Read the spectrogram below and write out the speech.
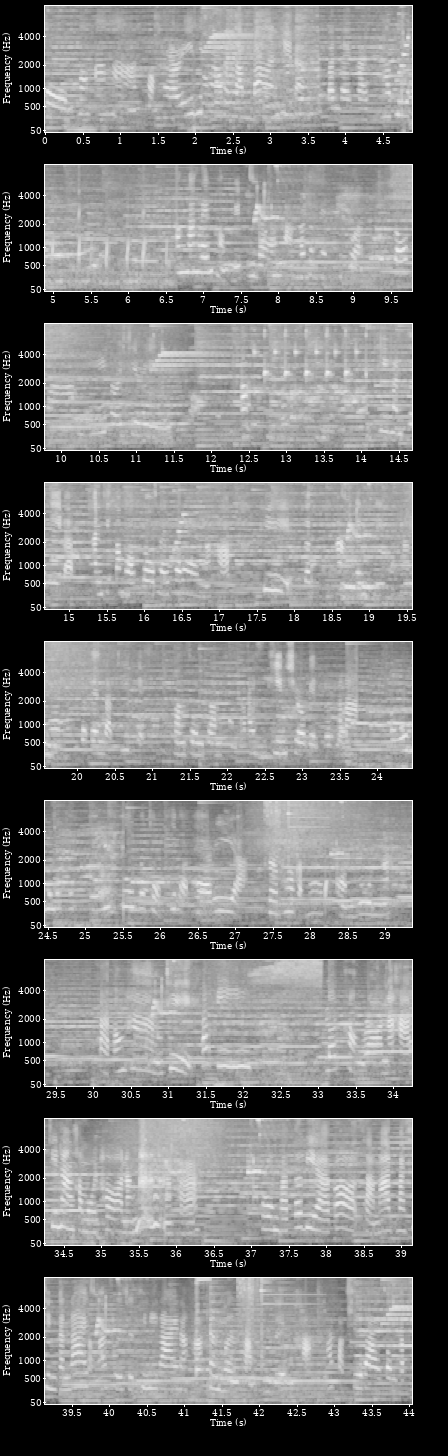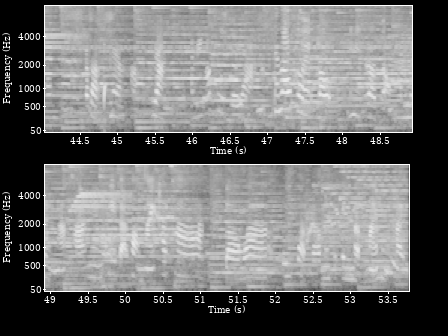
โถงห้องอาหารของแฮร์รี่ที่เขาไปรับบ้านที่แบบบันไดกลายภาพที่ห้องนั่งเล่นของกริฟฟินดอร์ค่ะก็จะเป็นส่วนโซฟามีโดยชิริที่มันจะมีแบบอันที่ต้องล็อกโลใช้แสดงนะคะ ที่จะอ่านเป็นซีของมันจะเป็นแบบที่เก็บความทรงจำของไอศครีมเชอร์เบตโดนาโอ้มันเลยตู้กระจกที่แบบแฮร์รี่อะ เจอพ่อกับแม่สอนรุนนะ แต่ต้องห้ามที่ปักกิ้งรถของรอนนะคะ ที่นางขโมยพ่อนางมานะคะโซนบัตเตอร์เบียร์ก็สามารถมาชิมกันได้สามารถซื้อชุดที่นี่ได้นะคะหนึ่งหมื่นสามพันเยนค่ะสามารถปักชื่อได้ตรงกับท่อนจากเนี่ยค่ะ อย่างอันนี้ก็คือตัวอย่างนะที่เราเคยเรานี่เราสองพันหนึ่งนะคะเน้นที่แบบของไม้คาทาลองว่ารู้จักแล้วมันจะเป็นแบบไม้ของไทย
